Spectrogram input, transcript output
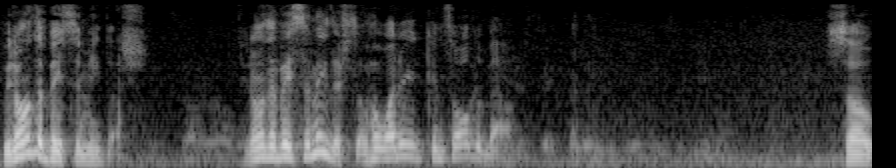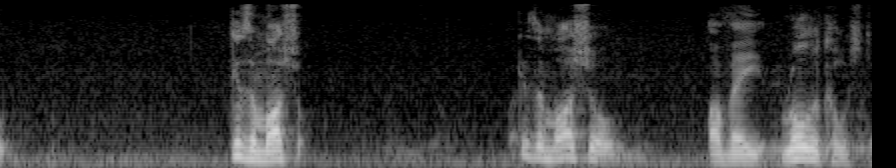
We don't have the Beis Hamikdash. If you don't have the Beis Hamikdash, so what are you consoled about? So gives a mashal. Gives a mashal of a roller coaster.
